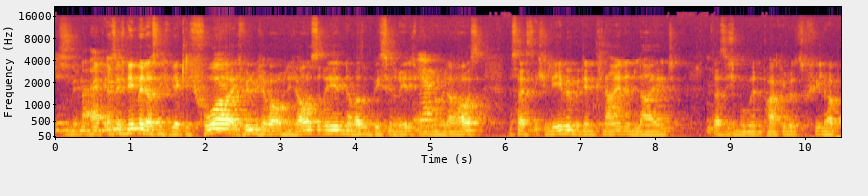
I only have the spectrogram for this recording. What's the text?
Ich, äh, also ich nehme mir das nicht wirklich vor, ich will mich aber auch nicht ausreden, aber so ein bisschen rede ich ja. immer wieder raus. Das heißt, ich lebe mit dem kleinen Leid, dass ich im Moment ein paar Kilo zu viel habe.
